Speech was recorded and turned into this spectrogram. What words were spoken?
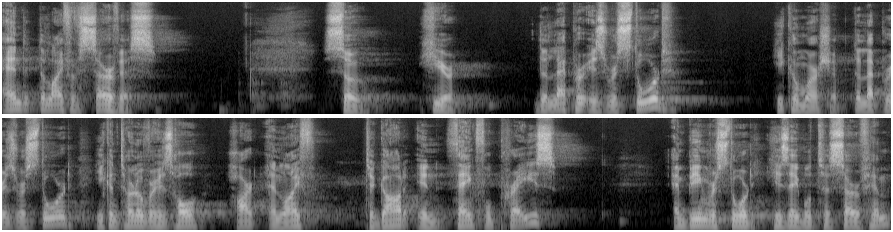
and the life of service. So, here, the leper is restored, he can worship. The leper is restored, he can turn over his whole heart and life to God in thankful praise. And being restored, he's able to serve him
